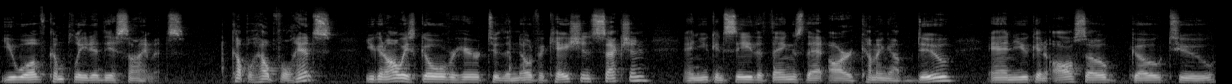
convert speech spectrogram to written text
you will have completed the assignments. A couple helpful hints. You can always go over here to the notifications section and you can see the things that are coming up due. And you can also go to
